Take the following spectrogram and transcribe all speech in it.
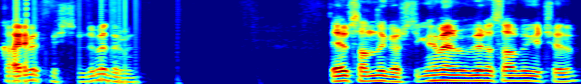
kaybetmiştim değil mi demin? Dev sandık açtık. Hemen öbür hesaba geçelim.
